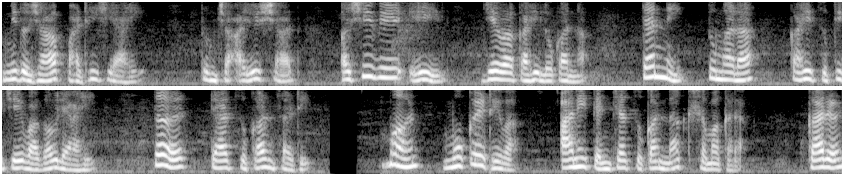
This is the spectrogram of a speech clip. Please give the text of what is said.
मी तुझ्या पाठीशी आहे. तुमच्या आयुष्यात अशी वेळ येईल जेव्हा काही लोकांना त्यांनी तुम्हाला काही चुकीचे वागवले आहे तर त्या चुकांसाठी मन मोकळे ठेवा आणि त्यांच्या चुकांना क्षमा करा. कारण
